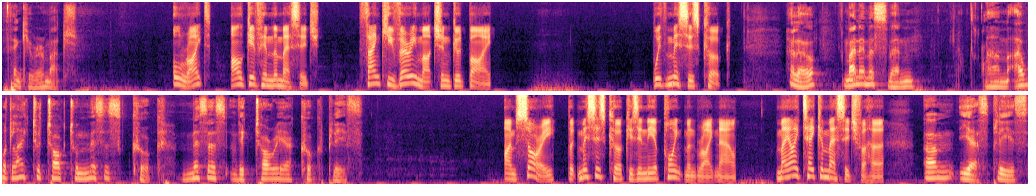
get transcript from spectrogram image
Thank you very much. All right, I'll give him the message. Thank you very much and goodbye. With Mrs. Cook. Hello, my name is Sven. Um, I would like to talk to Mrs. Cook. Mrs. Victoria Cook, please. I'm sorry, but Mrs. Cook is in the appointment right now. May I take a message for her? Um, yes, please.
